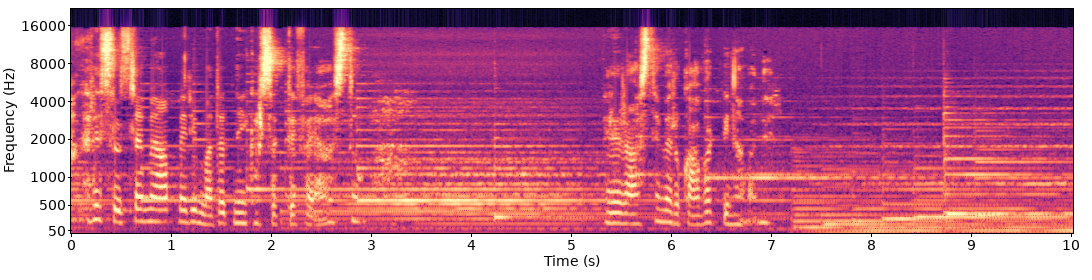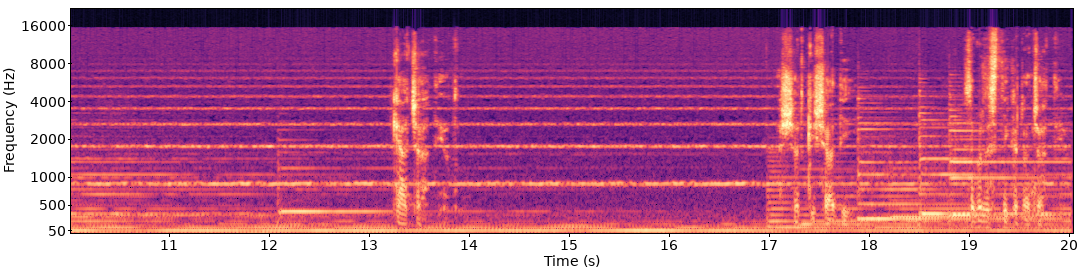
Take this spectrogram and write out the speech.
अगर इस सिलसिले में आप मेरी मदद नहीं कर सकते फयाज तो मेरे रास्ते में रुकावट भी ना बने। क्या चाहती हो तुम? अशर की शादी ज़बरदस्ती करना चाहती हो।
